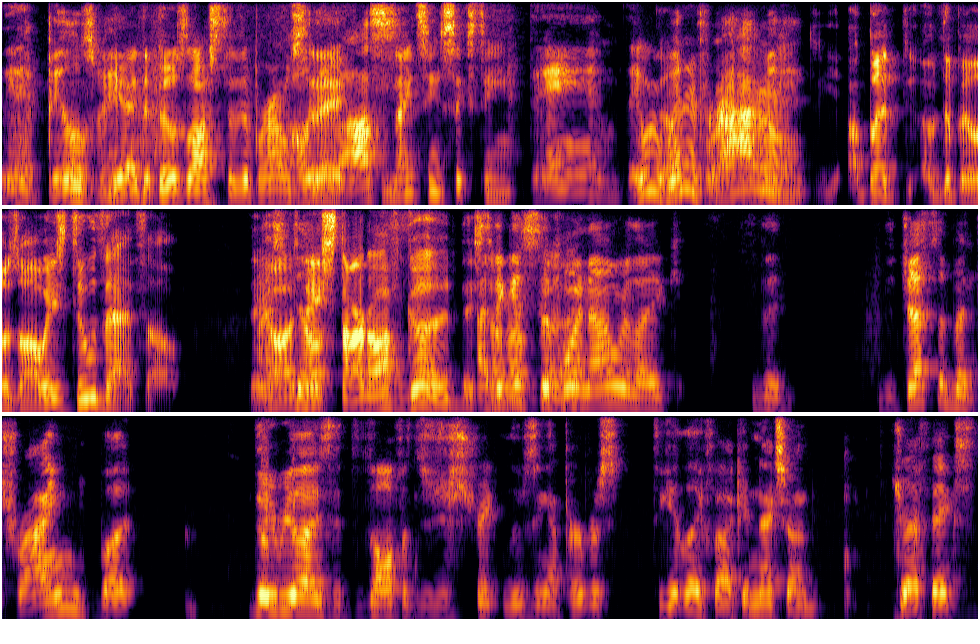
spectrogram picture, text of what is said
Yeah, Bills, man. Yeah, the Bills lost to the Browns Oh, they today. lost? 1916. Damn, they were The winning for a hot minute. But the Bills always do that though. They all, still- they start off good. They I think it's the point now where like the the Jets have been trying, but they realize that the Dolphins are just straight losing on purpose to get like fucking next round draft picks.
